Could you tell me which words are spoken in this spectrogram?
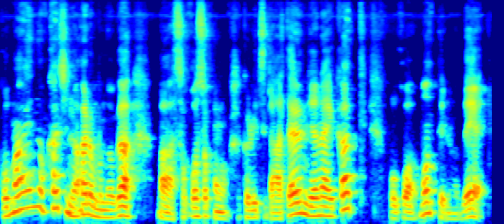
5万円の価値のあるものが、まあ、そこそこの確率で当たるんじゃないかって僕は思ってるので、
